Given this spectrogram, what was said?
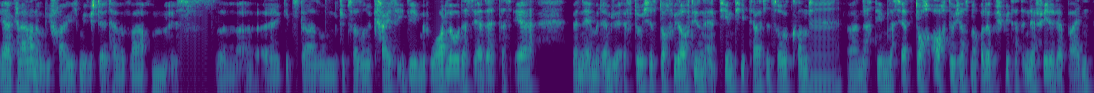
ja, keine Ahnung, die Frage, die ich mir gestellt habe, war, hm, ist, äh, äh, gibt es da, so ein, da so eine Kreisidee mit Wardlow, dass er, dass er, wenn er mit MJF durch ist, doch wieder auf diesen TNT-Titel zurückkommt, mhm. äh, nachdem das ja doch auch durchaus eine Rolle gespielt hat in der Fehde der beiden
